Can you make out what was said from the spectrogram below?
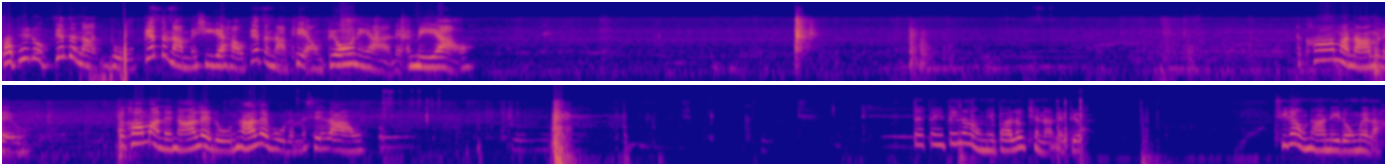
ဘာဖြစ်လို့ပြဿနာဟိုပြဿနာမရှိတဲ့ဟာကိုပြဿနာဖြစ်အောင်ပြောနေရတယ်အမေရအောင် တ ခါမှနားမလဲဘူးတခါမှလည်းနားလဲလို့နားလဲဖို့လည်းမစင်စားဘူးတိုင်တိုင်တိတ်နောက်နေဘာလုပ်ချင်တာလဲပြောချီတော့နားနေတော့မဲ့လား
